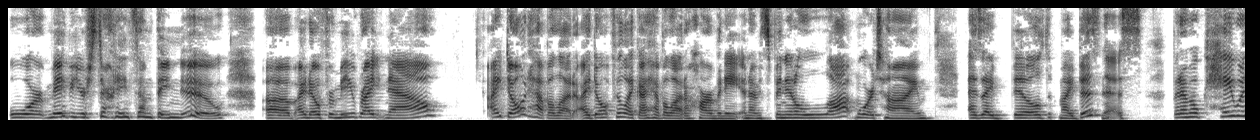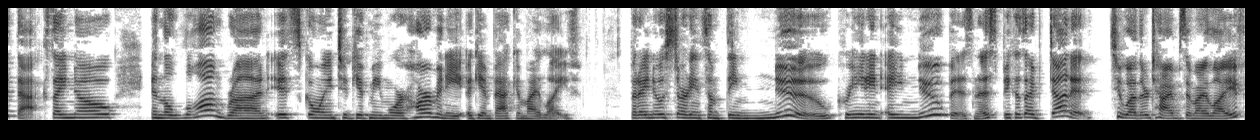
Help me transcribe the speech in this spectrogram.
or maybe you're starting something new. Um, I know for me right now, I don't have a lot. Of, I don't feel like I have a lot of harmony, and I'm spending a lot more time as I build my business. But I'm okay with that because I know in the long run, it's going to give me more harmony again back in my life. But I know starting something new, creating a new business, because I've done it two other times in my life,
